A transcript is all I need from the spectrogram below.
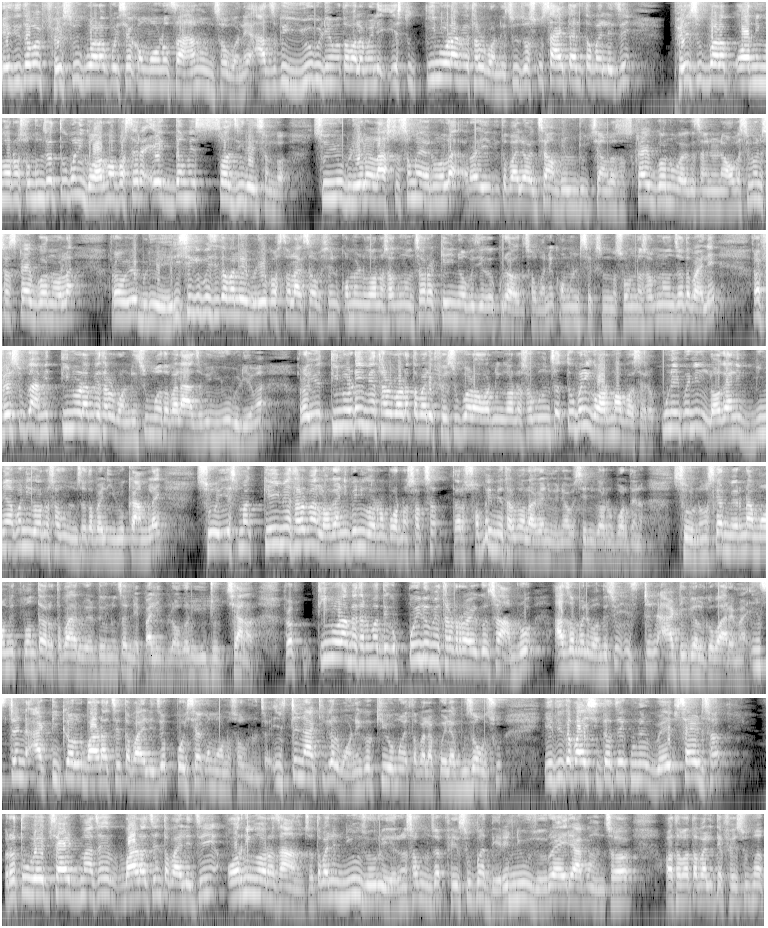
यदि तपाईँ फेसबुकबाट पैसा कमाउन चाहनुहुन्छ भने आजको यो भिडियोमा तपाईँलाई मैले यस्तो तिनवटा मेथड भन्नेछु जसको सहायताले तपाईँले चाहिँ फेसबुकबाट अर्निङ गर्न सक्नुहुन्छ। त्यो पनि घरमा बसेर एकदमै सजिलैसँग। सो यो भिडियोलाई लास्टसम्म हेर्नु होला र यदि तपाईँले अहिले हाम्रो युट्युब च्यानललाई सब्सक्राइब गर्नुभएको छैन भने अवश्य पनि सब्सक्राइब गर्नु होला र यो भिडियो हेरिसकेपछि तपाईँले भिडियो कस्तो लाग्छ अवश्य कमेन्ट गर्न सक्नुहुन्छ र केही नबुझेको कुराहरू छ भने कमेन्ट सेक्सनमा सोध्न सक्नुहुन्छ तपाईँले। र फेसबुकको हामी तिनवटा मेथड भन्नेछु म तपाईँलाई आजको यो भिडियोमा। र यो तिनवटै मेथडबाट तपाईँले फेसबुकबाट अर्निङ गर्न सक्नुहुन्छ त्यो पनि घरमा बसेर। कुनै पनि लगानी बिना पनि गर्न सक्नुहुन्छ तपाईँले यो कामलाई। सो यसमा केही मेथडमा लगानी पनि गर्न पर्न सक्छ तर सबै मेथडमा लगानी भने अवश्य नि गर्नु पर्दैन। सो नमस्कार मेरो नाम अमित पन्त र तपाईँहरू हेर्दै हुनुहुन्छ नेपाली ब्लगर युट्युब च्यानल। र तिनवटा मेथडमध्येको पहिलो मेथड रहेको छ हाम्रो आज मैले भन्दैछु इन्स्टेन्ट आर्टिकलको बारेमा। इन्स्टेन्ट आर्टिकलबाट चाहिँ तपाईँले चाहिँ पैसा कमाउन सक्नुहुन्छ। इन्स्टेन्ट आर्टिकल भनेको के हो म तपाईँलाई पहिला बुझाउँछु। यदि तपाईँसित चाहिँ कुनै वेबसाइट छ र त्यो वेबसाइटमा चाहिँ बाट चाहिँ तपाईँले चाहिँ अर्निङ गर्न चाहनुहुन्छ तपाईँले न्युजहरू हेर्न सक्नुहुन्छ फेसबुकमा धेरै न्युजहरू आइरहेको हुन्छ अथवा तपाईँले त्यो फेसबुकमा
